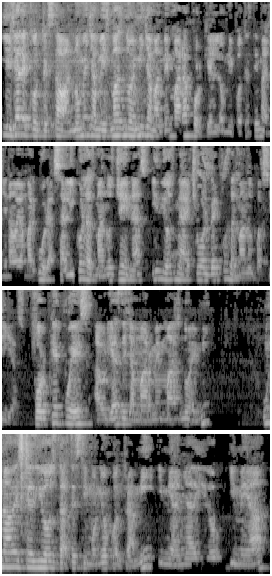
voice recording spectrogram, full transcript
Y ella le contestaba, no me llaméis más Noemí, llamadme Mara, porque el Omnipotente me ha llenado de amargura. Salí con las manos llenas y Dios me ha hecho volver con las manos vacías. ¿Por qué, pues, habrías de llamarme más Noemí? Una vez que Dios da testimonio contra mí y me ha añadido y me ha...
